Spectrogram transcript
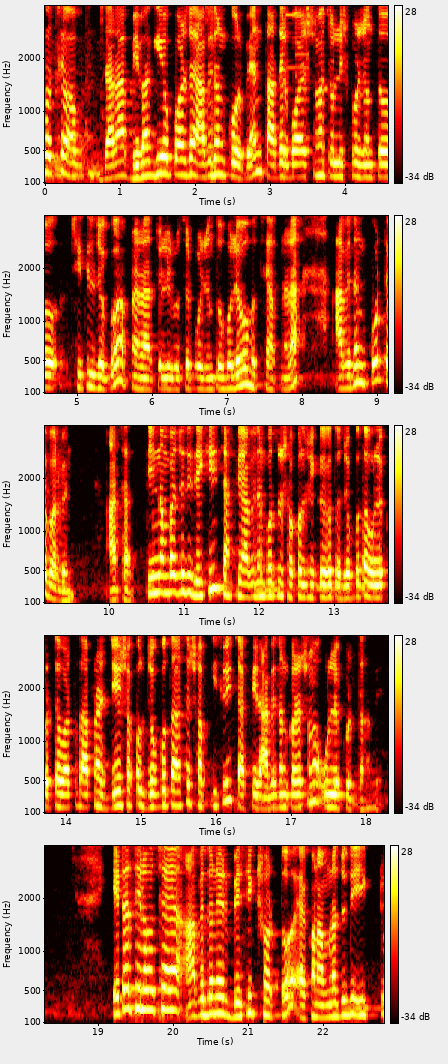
হচ্ছে যারা বিভাগীয় পর্যায়ে আবেদন করবেন, তাদের বয়স সীমা চল্লিশ পর্যন্ত শিথিলযোগ্য। আপনারা চল্লিশ বছর পর্যন্ত হলেও হচ্ছে আপনারা আবেদন করতে পারবেন। আচ্ছা তিন নম্বর যদি দেখি চাকরি আবেদনপত্র সকল শিক্ষাগত যোগ্যতা উল্লেখ করতে হবে, অর্থাৎ আপনার যে সকল যোগ্যতা আছে সব কিছুই চাকরির আবেদন করার সময় উল্লেখ করতে হবে। এটা ছিল হচ্ছে আবেদনের বেসিক শর্ত। এখন আমরা যদি একটু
